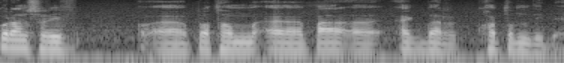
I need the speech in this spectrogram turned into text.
কোরআন শরীফ প্রথম একবার খতম দিবে।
